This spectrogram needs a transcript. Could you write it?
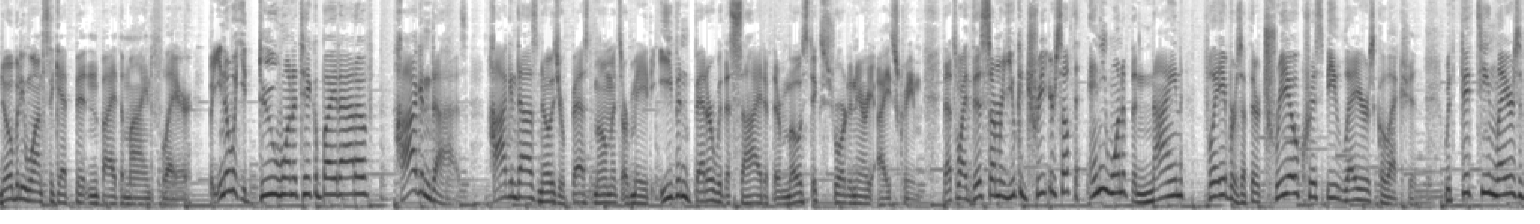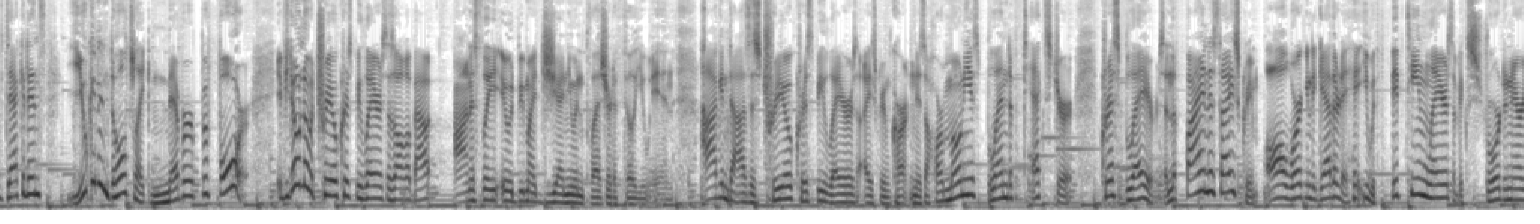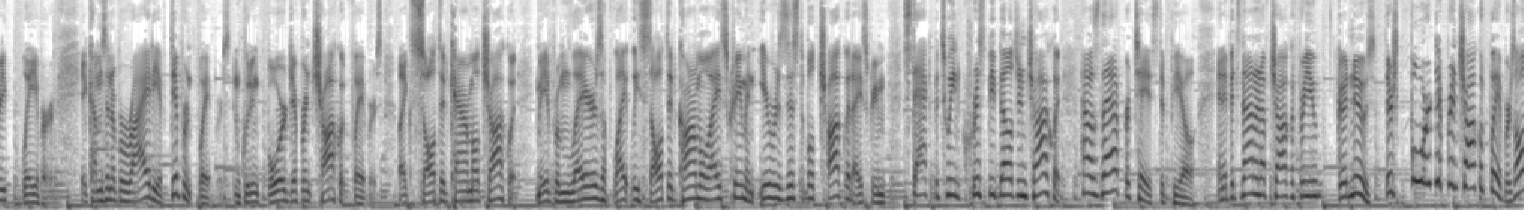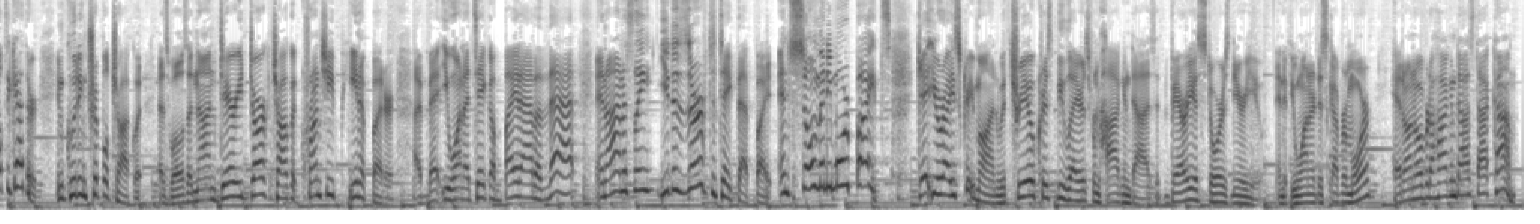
Nobody wants to get bitten by the mind flayer. But you know what you do want to take a bite out of? Haagen-Dazs. Haagen-Dazs knows your best moments are made even better with a side of their most extraordinary ice cream. That's why this summer you can treat yourself to any one of the nine flavors of their Trio Crispy Layers collection. With 15 layers of decadence, you can indulge like never before. If you don't know what Trio Crispy Layers is all about, honestly, it would be my genuine pleasure to fill you in. Haagen-Dazs' Trio Crispy Layers ice cream carton is a harmonious blend of texture, crisp layers, and the finest ice cream, all working together to hit you with 15 layers of extraordinary flavor. It comes in a variety of different flavors, including four different chocolate flavors, like salted caramel chocolate, made from layers of lightly salted caramel ice cream and irresistible chocolate ice cream stacked between crispy Belgian chocolate. How's that for taste appeal? And if it's not enough chocolate for you, good news. There's four different chocolate flavors altogether, including triple chocolate, as well as a non dairy dark chocolate crunchy peanut butter. I bet you want to take a bite out of that, and honestly, you deserve to take that bite, and so many more bites. Get your ice cream on with Trio Crispy Layers from Haagen-Dazs at various stores near you. And if you want to discover more, head on over to haagendazs.com.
